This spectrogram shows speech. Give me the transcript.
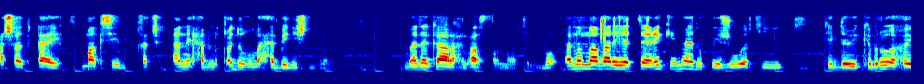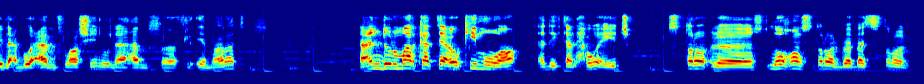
10 دقائق maximum خاطر أنا حاب نقعد وهما حابين يشدوني. بعدك راح لاستون مارتين. بون أنا النظرية تاعي كيما هذوك لي جوار كي كيبداو يكبروا يلعبوا عام في لاشين ولا عام في, في الإمارات. عنده الماركة تاعو كيموا. هذيك تاع الحوايج. سترول لورون سترول بابا سترول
